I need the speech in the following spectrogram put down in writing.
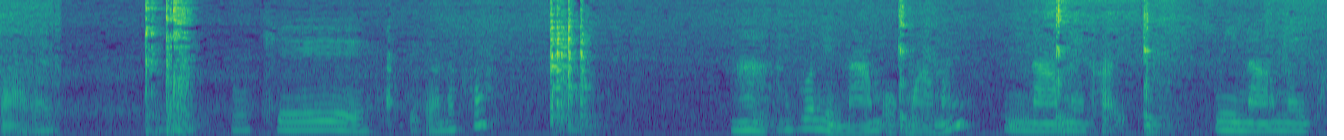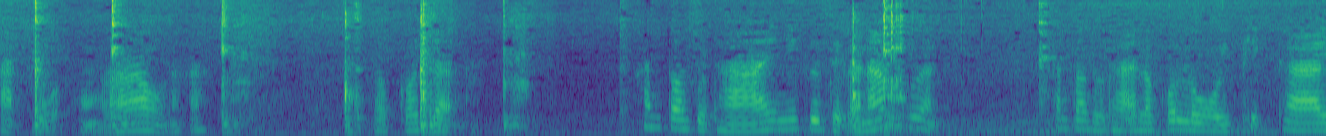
ฝาไว้ โอเคเสร็จแล้วนะคะอ่าให้เพื่อนเห็นน้ำออกมาไหม มีน้ำในไข่ มีน้ำในผัดบวบของเรานะคะ เราก็จะขั้นตอนสุดท้ายนี่คือเสร็จแล้วนะเพื่อน ขั้นตอนสุดท้ายเราก็โรยพริกไทย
